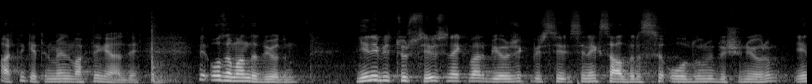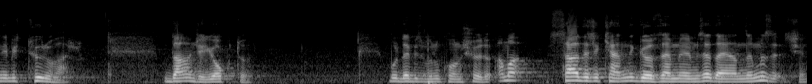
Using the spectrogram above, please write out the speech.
Artık getirmenin vakti geldi. Ve o zaman da diyordum. Yeni bir tür sivrisinek var. Biyolojik bir si- sinek saldırısı olduğunu düşünüyorum. Yeni bir tür var. Daha önce yoktu. Burada biz bunu konuşuyorduk ama sadece kendi gözlemlerimize dayandığımız için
